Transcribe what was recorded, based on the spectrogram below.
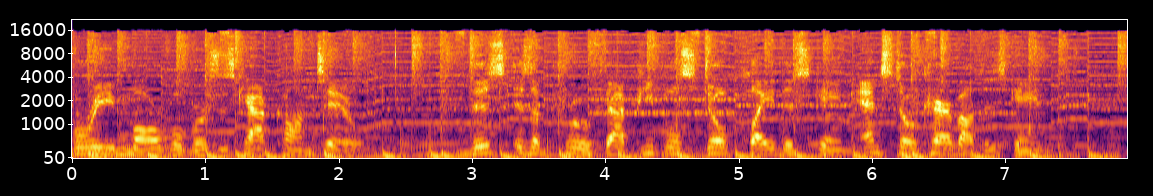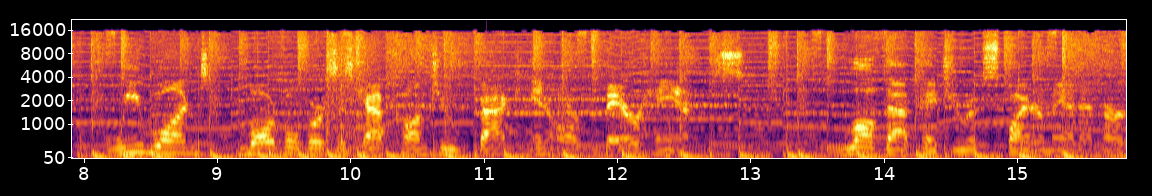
free Marvel vs. Capcom 2. This is a proof that people still play this game and still care about this game. We want Marvel vs. Capcom 2 back in our bare hands. Love that picture Spider-Man and her.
